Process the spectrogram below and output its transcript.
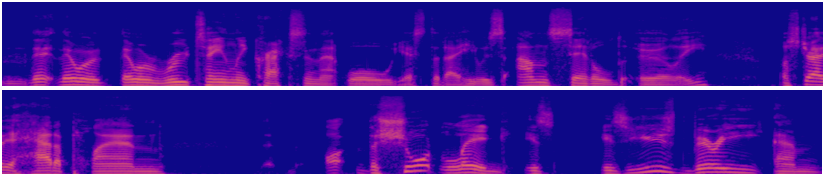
Mm. There, there were there were routinely cracks in that wall yesterday. He was unsettled early. Australia had a plan. Uh, The short leg is is used very um,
